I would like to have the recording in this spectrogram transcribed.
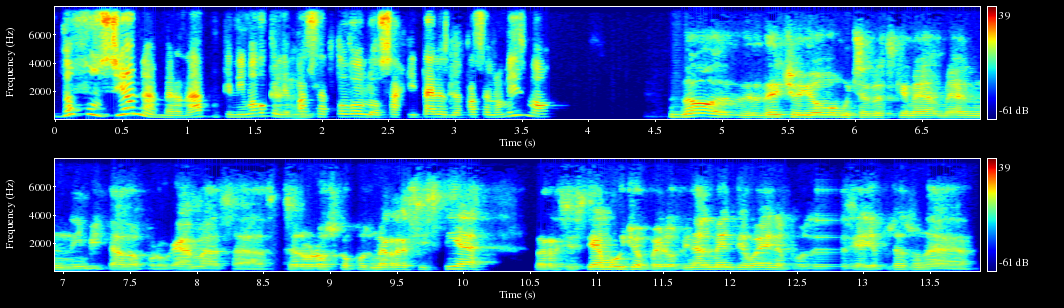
No funcionan, ¿verdad? Porque ni modo que le pase a todos los sagitarios, le pase lo mismo. No, de hecho yo muchas veces que me, han invitado a programas a hacer horóscopos, me resistía, me resistía mucho, pero finalmente, bueno, pues decía yo, pues es una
